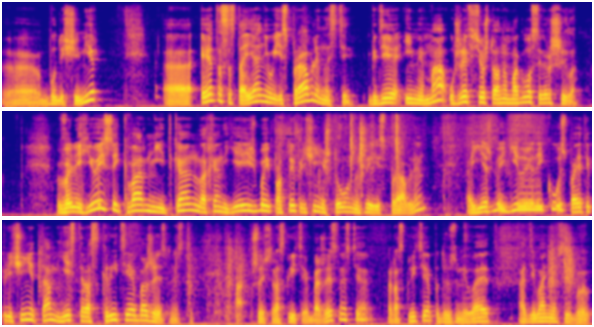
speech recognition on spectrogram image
э, будущий мир, э, это состояние исправленности, где имя Ма уже все, что оно могло, совершило. Велигьойсей квар ниткан лахен ейшбой по той причине, что он уже исправлен – а Ешбы Гилу и Лейкус, по этой причине там есть раскрытие божественности. А, что значит раскрытие божественности? Раскрытие подразумевает одевание в,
